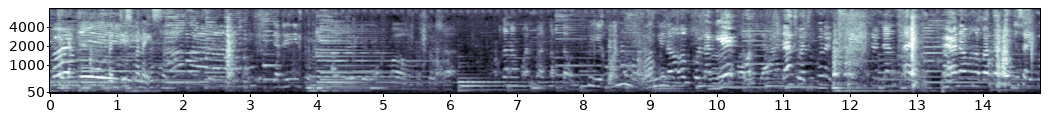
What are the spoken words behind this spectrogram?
Ko na. Nag-gis pa na isa. Sige, kung ano ano Ginaog ko lagi. Dance, wadyo ko to dance ay. Kaya na mga bata ko, gisay ko.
